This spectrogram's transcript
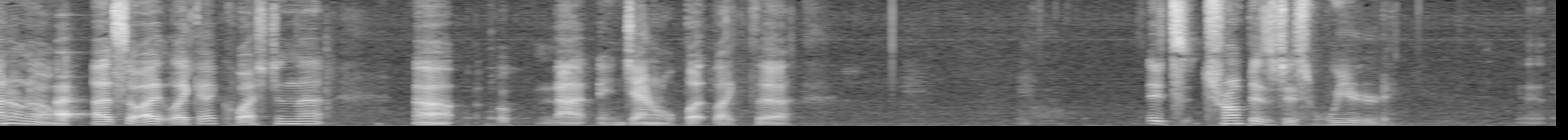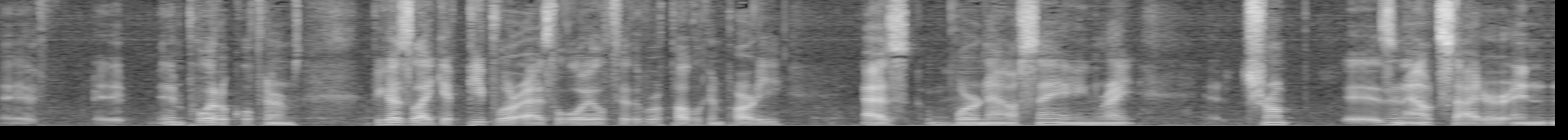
I don't know. I- uh, so I like I question that, uh, not in general, but like the. It's Trump is just weird, uh, if, if, in political terms, because like if people are as loyal to the Republican Party, as we're now saying, right? Trump is an outsider and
